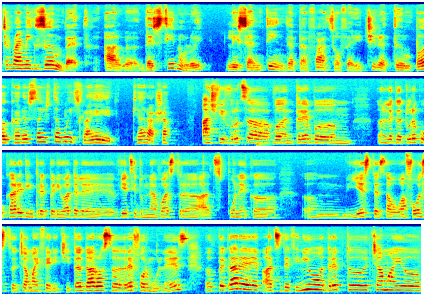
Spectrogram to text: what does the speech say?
cel mai mic zâmbet al destinului li se întinde pe față o fericire tâmpă care stă și te uiți la ei chiar așa. Aș fi vrut să vă întreb um, în legătură cu care dintre perioadele vieții dumneavoastră ați spune că um, este sau a fost cea mai fericită, dar o să reformulez, uh, pe care ați defini-o drept uh, cea mai uh,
